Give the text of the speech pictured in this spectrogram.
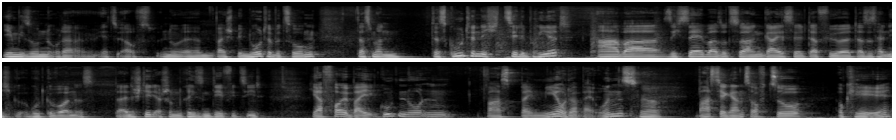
irgendwie so ein, oder jetzt aufs ähm, Beispiel Note bezogen, dass man das Gute nicht zelebriert, aber sich selber sozusagen geißelt dafür, dass es halt nicht gut geworden ist. Da entsteht ja schon ein Riesendefizit. Ja, voll. Bei guten Noten war es bei mir oder bei uns, ja. war es ja ganz oft so, okay,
